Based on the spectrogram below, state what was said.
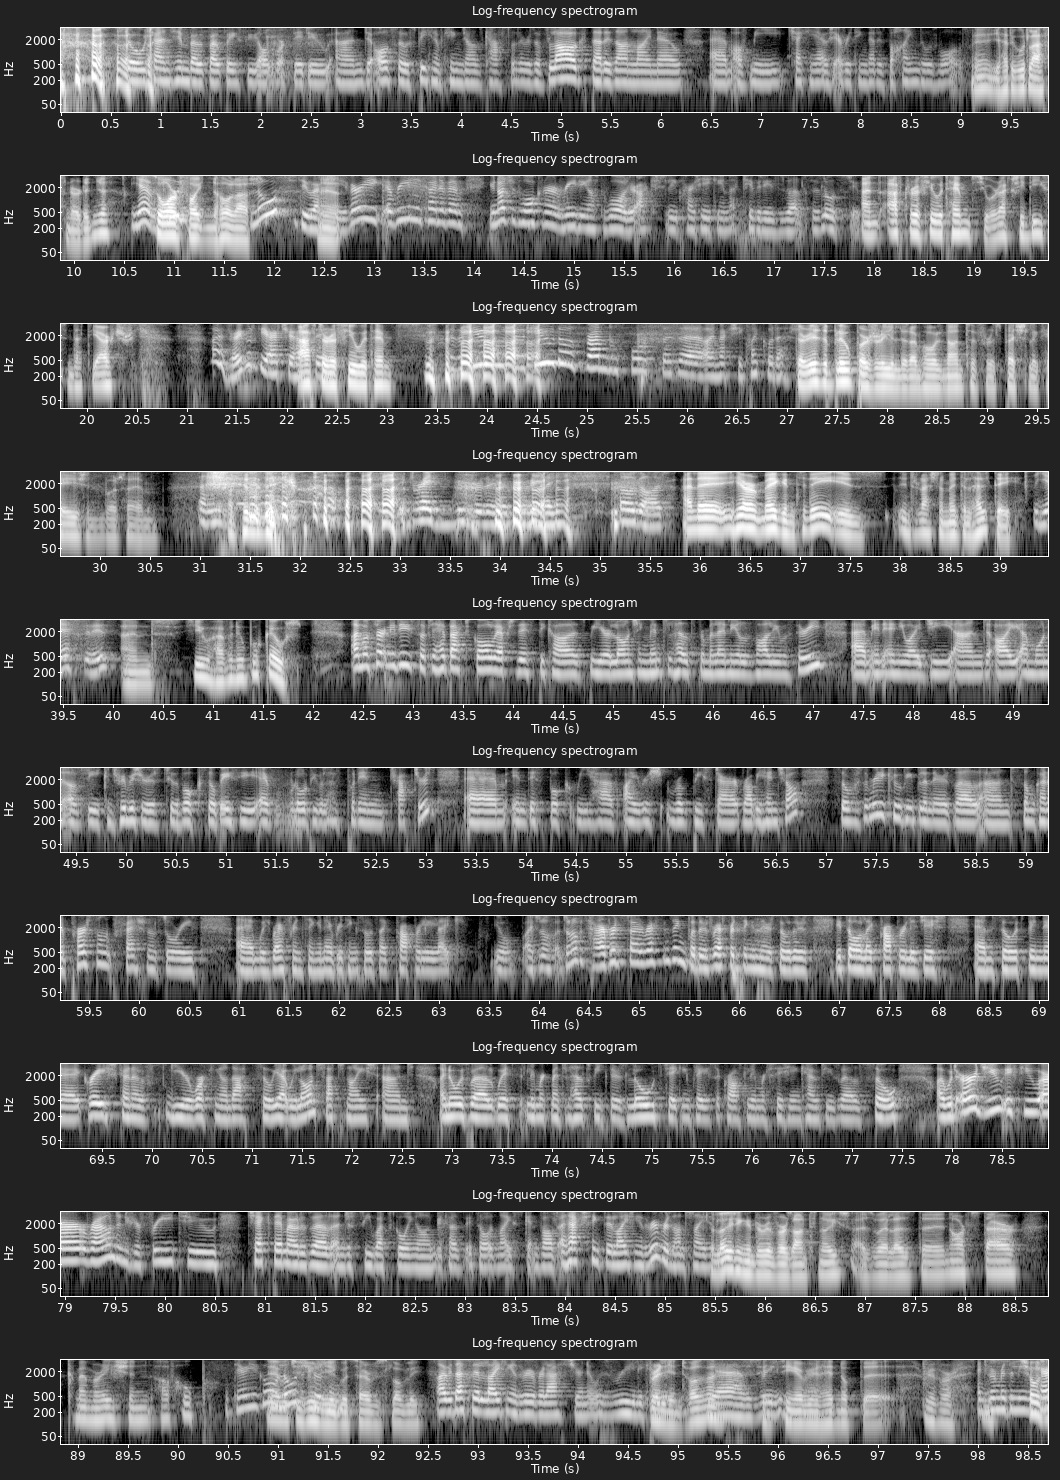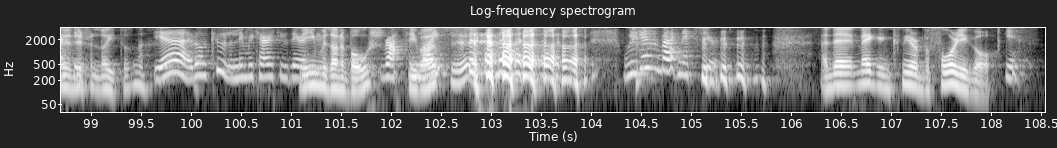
so chatting to him about, about basically all the work they do. And also speaking of King John's Castle, there is a vlog that is online now um, of me checking out everything that is behind those walls. Yeah, you had a good laugh in there, didn't you? Yeah, Sword cool. fighting, the whole lot. Loads to do actually. Very a real kind of um. You're not just walking around reading off the wall. You're actually partaking in activities as well. So there's loads to do. And after a few attempts, you were actually decent at the archery. I was very good at the archery. I have to after a few attempts. there's a few there's a few of those random sports that uh, I'm actually quite good at. there is a bloopers reel that I'm holding on to for a special occasion, but um, until the day. it dreads bloopers. in it, so I'll be like, oh god. And uh, here, Megan, today is International Mental Health Day, Yes, it is. and you have a new book out. I most certainly do. So I have to head back to Galway after this because we are launching Mental Health for Millennials Volume 3 um, in NUIG and I am one of the contributors to the book. So basically every, a lot of people have put in chapters. Um, in this book we have Irish rugby star Robbie Henshaw. So for some really cool people in there as well and some kind of personal and professional stories um, with referencing and everything. So it's like properly like you know, I don't know, if, I don't know if it's Harvard style referencing, but there's referencing in there, so there's it's all like proper legit. Um, so it's been a great kind of year working on that. So yeah, we launched that tonight, and I know as well with Limerick Mental Health Week, there's loads taking place across Limerick City and County as well. So I would urge you if you are around and if you're free to check them out as well and just see what's going on because it's always nice to get involved. I actually think the lighting of the rivers on tonight. The it? lighting in the rivers on tonight, as well as the North Star commemoration of hope. There you go. yeah, which is of cool usually a good service. Lovely, I was at the lighting of the river last year and it was really cool. brilliant, wasn't it? Yeah, it was See- really seeing cool. everyone heading up the river. And you remember the It Lee shows it in a different light, doesn't it? Yeah, it was cool. And Lee McCarthy was there. Liam was on a boat. Wrapped he in was. lights. yeah. We'll get him back next year. and uh, Megan, come here before you go. yes.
